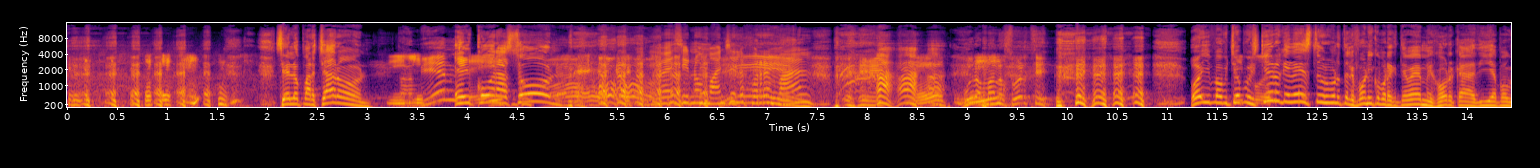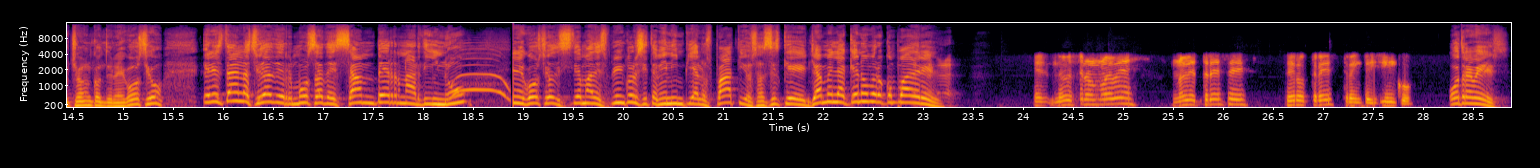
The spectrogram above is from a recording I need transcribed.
Se lo parcharon. ¿También? El corazón. Oh. Iba a decir, no manches, le fue re mal. pura mala suerte. Oye, Pauchón, pues quiero que des tu número telefónico para que te vaya mejor cada día, Pauchón, con tu negocio. Él está en la ciudad hermosa de San Bernardino. Negocio de sistema de sprinklers y también limpia los patios. Así es que llámenle a qué número, compadre. El nuestro 9 913-0335. Otra vez.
